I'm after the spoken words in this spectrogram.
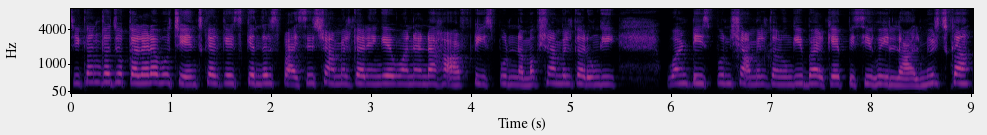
चिकन का जो कलर है वो चेंज करके इसके अंदर स्पाइसेस शामिल करेंगे। वन एंड हाफ़ टी स्पून नमक शामिल करूँगी। वन टीस्पून शामिल करूँगी भर के पिसी हुई लाल मिर्च का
